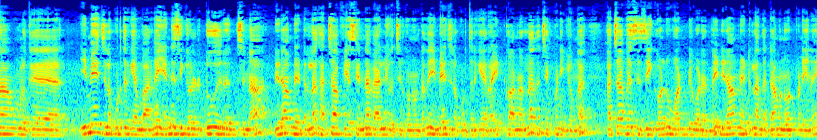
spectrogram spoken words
நான் உங்களுக்கு இமேஜில் கொடுத்துருக்கேன் பாருங்க. n is equal to 2 இருந்துச்சுன்னா டினாமினேட்டரில் ஹச் ஆஃப் எஸ் என்ன வேல்யூ வச்சிருக்கணுன்றதை இமேஜில் கொடுத்துருக்கேன். ரைட் கார்னரில் அதை செக் பண்ணிக்கோங்க. H of s is equal to one divided by டினாமினேட்டரில் அந்த டேர்மை நோட் பண்ணிங்கன்னா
